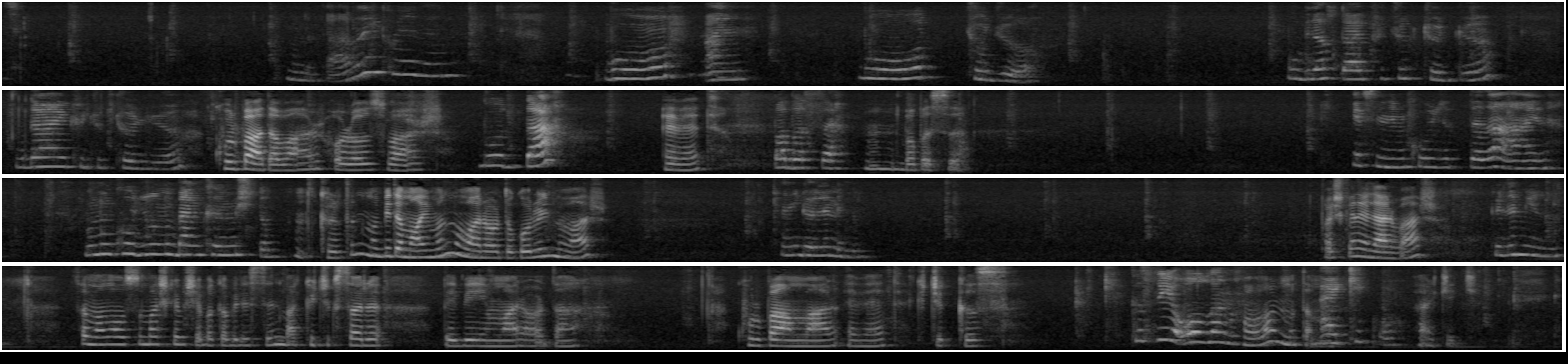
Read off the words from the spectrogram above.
Bunu da koyalım. Bu ay, bu çocuğu. Bu biraz daha küçük çocuğu. Bu daha küçük çocuğu. Kurbağa da var, horoz var. Bu da Evet. babası. Hmm, babası. Hepsinin kuyrukları aynı. Bunun kuyruğunu ben kırmıştım. Kırdın mı? Bir de maymun mu var orada? Goril mi var? Hani göremedim. Başka neler var? Göremiyorum. Tamam olsun başka bir şey bakabilirsin. Bak küçük sarı bebeğim var orada. Kurban var. Evet. Küçük kız. Kız değil oğlan. Oğlan mı? Tamam. Erkek o. Erkek.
